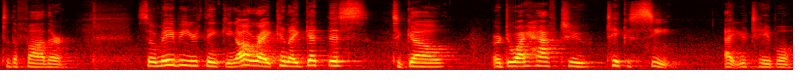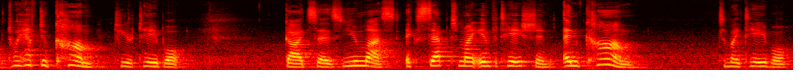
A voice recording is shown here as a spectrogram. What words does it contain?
to the Father. So maybe you're thinking, all right, can I get this to go? Or do I have to take a seat at your table? Do I have to come to your table? God says, You must accept my invitation and come to my table.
